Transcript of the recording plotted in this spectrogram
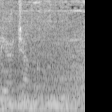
Audio Jungle.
